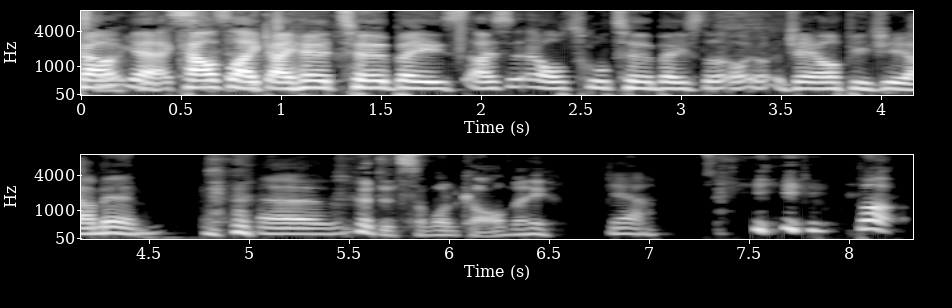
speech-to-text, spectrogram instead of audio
Cal, yeah, Cal's like, I heard turn-based, I said old school turn-based uh, JRPG. I'm in. Um, Did someone call me? yeah, but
